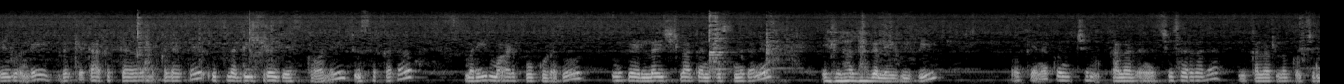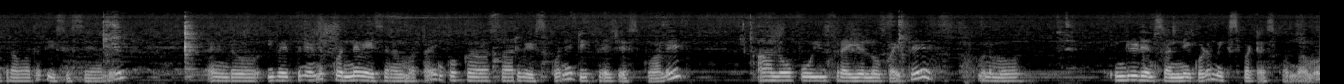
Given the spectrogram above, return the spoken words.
ఇదిగోండి ఇప్పుడైతే కాకరకాయ ముక్కలైతే ఇట్లా డీప్ ఫ్రై చేసుకోవాలి. చూసారు కదా మరీ మాడిపోకూడదు. ఇంకా ఎల్లో లాగా కనిపిస్తుంది కానీ ఎల్లో లాగా లేవు ఇవి. ఓకేనా కొంచెం కలర్ చూసారు కదా ఈ కలర్లోకి వచ్చిన తర్వాత తీసేసేయాలి. అండ్ ఇవైతే నేను కొన్ని వేసాను అనమాట ఇంకొకసారి వేసుకొని డీప్ ఫ్రై చేసుకోవాలి. ఆ లోపు ఈ ఫ్రై లోపు అయితే మనము ఇంగ్రీడియంట్స్ అన్నీ కూడా మిక్స్ పట్టేసుకుందాము.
